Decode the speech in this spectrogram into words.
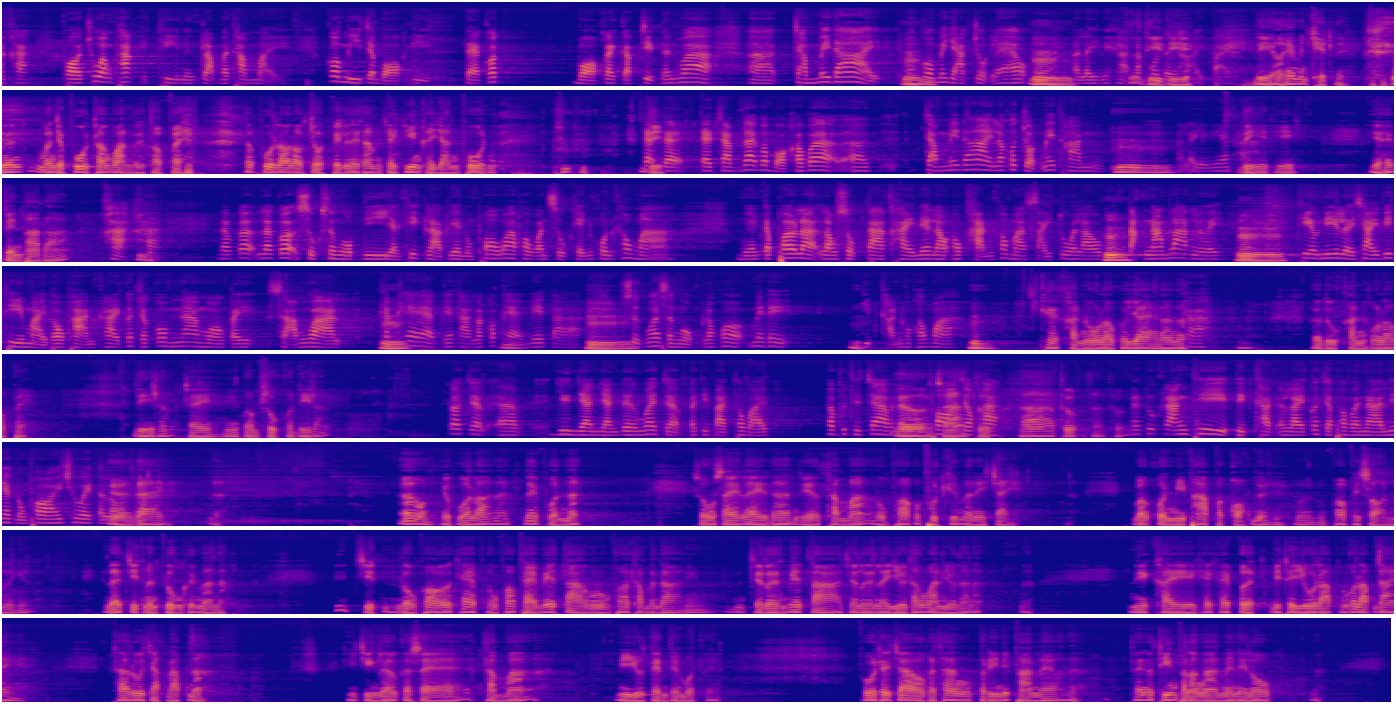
นะคะ พอช่วงพักอีกทีหนึ่งกลับมาทำใหม่ ก็มีจะบอกอีก แต่ก็ บอกไปกับจิตนั้นว่าจำไม่ได้แล้วก็ไม่อยากจดแล้วอะไรอย่างเงี้ยค่ะแล้วก็เลยหายไป ดีเอาให้มันเข็ดเลยเพราะฉะนั้นมันจะพูดทั้งวันเลยต่อไป ถ้าพูดแล้วเราจดไปเรื่อยนะมันจะยิ่งขยันพูดแต่แต่แต่จำได้ว่าบอกเขาว่าจำไม่ได้แล้วก็จดไม่ทันอะไรอย่างเงี้ยค่ะดีดีอย่าให้เป็นภาระค่ะค่ะแล้วก็แล้วก็สุขสงบดีอย่างที่กราบเรียนหลวงพ่อว่าพอวันศุกร์เห็นคนเข้ามา เหมือนกับเพราะละเราสบตาใครเนี่ยเราเอาขันเข้ามาใส่ตัวเรา ตักน้ำราดเลยเที่ยวนี้เลยใช้วิธีใหม่พอผ่านใครก็จะก้มหน้ามองไปสามวาแคบๆเนี่ยค่ะแล้วก็แผ่เมตตารู้สึกว่าสงบแล้วก็ไม่ได้หยิบขันของเขามาแค่ขันของเราก็แย่แล้วนะเราดูขันของเราไป ดีแล้วใจมีความสุขก็ดีแล้วก็จะยืนยันอย่างเดิมว่าจะปฏิบัติถวาย พระพุทธเจ้าและหลวงพ่อเจ้าค่ะสาธุสาธุและทุกครั้งที่ติดขัดอะไรก็จะภาวนาเรียกหลวงพ่อให้ช่วยตลอดได้นะอ้าวอย่าหัวเราะนะ ได้ผลนะ สงสัยอะไรนะ เดี๋ยวธรรมะหลวงพ่อก็ผุดขึ้นมาในใจ บางคนมีภาพประกอบด้วยว่าหลวงพ่อไปสอนอะไรเงี้ยแล้วจิตมันปรุงขึ้นมานะจิตหลวงพ่อก็แค่หลวงพ่อแผ่เมตตาของหลวงพ่อธรรมดานี่เจริญเมตตาเจริญอะไรอยู่ทั้งวันอยู่แล้วล่ะ นี่ใครใครๆเปิดวิทยุรับมันก็รับได้ ถ้ารู้จักรับนะ จริงๆแล้วกระแสธรรมะมีอยู่เต็มไปหมดเลยพระพุทธเจ้ากระทั่งปรินิพานแล้วนะท่านก็ทิ้งพลังงานไว้ในโลก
